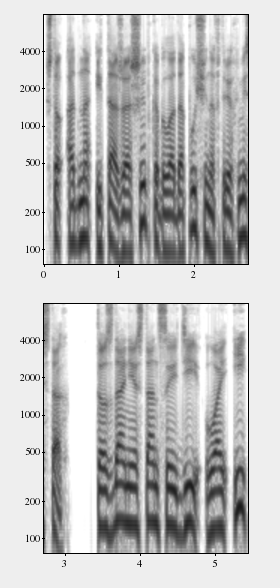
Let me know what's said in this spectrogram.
что одна и та же ошибка была допущена в трех местах, то здание станции DYE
